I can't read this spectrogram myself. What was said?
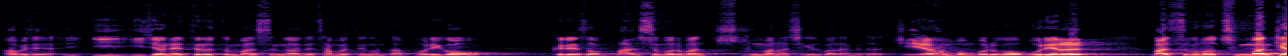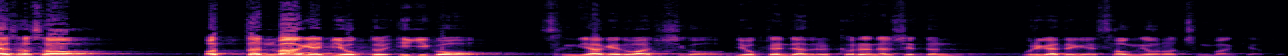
아버지, 이, 이전에 들었던 말씀 가운데 잘못된 건 다 버리고, 그래서 말씀으로만 충만하시길 바랍니다. 쭉 한번 부르고, 우리를 말씀으로 충만케 하셔서, 어떤 마귀의 미혹도 이기고, 승리하게 도와주시고, 미혹된 자들을 끌어낼 수 있는 우리가 되게 성령으로 충만케 하소서.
